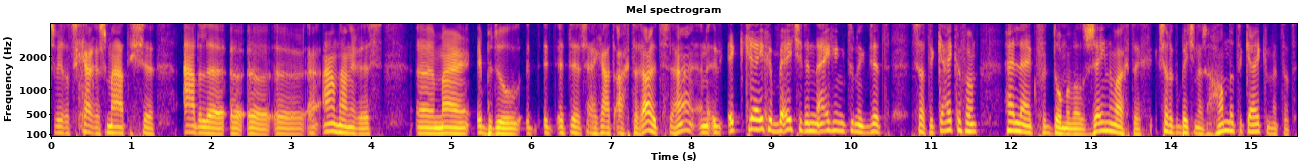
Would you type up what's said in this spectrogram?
weer het charismatische adele uh, uh, aanhanger is. Uh, maar ik bedoel, het, het hij gaat achteruit. Hè? En ik kreeg een beetje de neiging toen ik dit zat te kijken van... Hij lijkt verdomme wel zenuwachtig. Ik zat ook een beetje naar zijn handen te kijken met dat,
